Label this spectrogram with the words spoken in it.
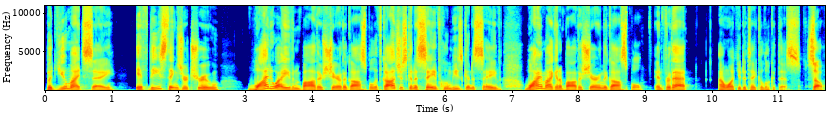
But you might say, if these things are true, why do I even bother share the gospel? If God's just going to save whom he's going to save, why am I going to bother sharing the gospel? And for that, I want you to take a look at this. So,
